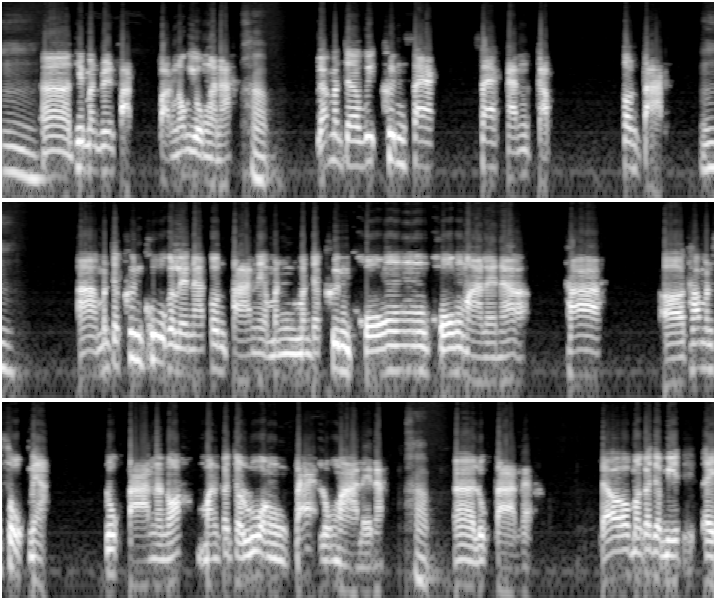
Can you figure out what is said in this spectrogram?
อืมเออที่มันเป็นฝักฝักนกยุงอะนะครับ แล้วมันจะวิขึ้นแทรกแทรกกันกับต้นตาลอืมอ่า มันจะขึ้นคู่กันเลยนะต้นตาลเนี่ยมันมันจะขึ้นโค้งโค้งมาเลยนะ ถ้า เอ่อถ้ามันสุกเนี่ย ลูกตาลนะเนาะมันก็จะร่วงแปะลงมาเลยนะครับ เออลูกตาลเนี่ย แล้วมันก็จะมีไอ้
